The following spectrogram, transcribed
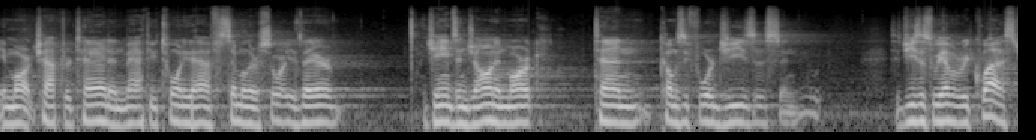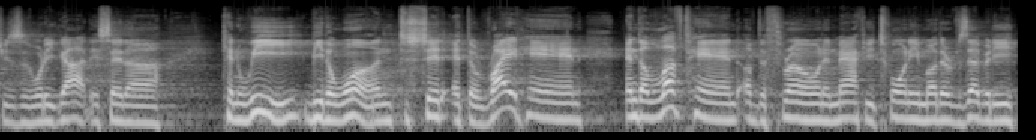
In Mark chapter 10 and Matthew 20, they have similar stories there. James and John in Mark 10 comes before Jesus and said, Jesus, we have a request. Jesus says, What do you got? They said, uh, can we be the one to sit at the right hand and the left hand of the throne? In Matthew 20, mother of Zebedee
